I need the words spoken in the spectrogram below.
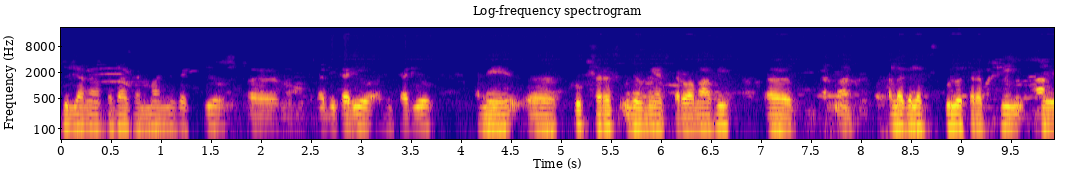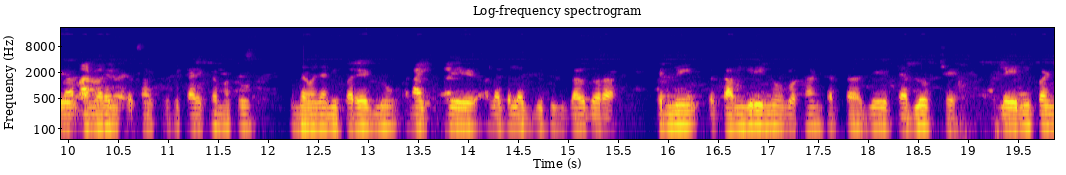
જિલ્લાના બધા ગણમાન્ય વ્યક્તિઓ અધિકારીઓ અધિકારીઓ અને ખૂબ સરસ ઉજવણી કરવામાં આવી. અલગ અલગ સ્કૂલો તરફથી જે રંગારંગ સાંસ્કૃતિક કાર્યક્રમ હતું સુંદર મજાની પરેડનું અને જે અલગ અલગ વિધિ વિભાગ દ્વારા એમની કામગીરીનું વખાણ કરતા જે ટેબ્લોસ છે, એટલે એની પણ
